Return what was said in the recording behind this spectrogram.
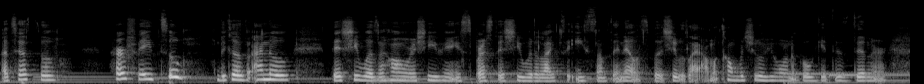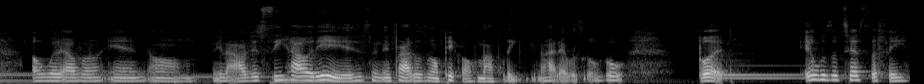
a test of her faith too, because I know that she wasn't hungry and she even expressed that she would have liked to eat something else. But she was like, I'm going to come with you if you want to go get this dinner or whatever. And, um, you know, I'll just see how it is. And then probably was going to pick off my plate, you know, how that was going to go. But it was a test of faith.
